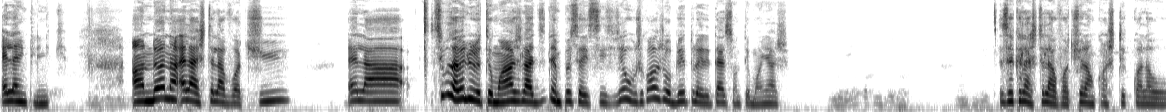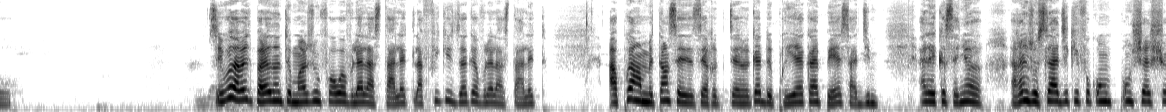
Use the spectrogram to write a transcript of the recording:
Elle a une clinique. En un an, elle a acheté la voiture. Elle a... Si vous avez lu le témoignage, là, dites un peu ça ici. Je crois que j'ai oublié tous les détails de son témoignage. C'est qu'elle a acheté la voiture, elle a encore acheté quoi là-haut Si vous avez parlé d'un témoignage une fois où elle voulait la starlette, la fille qui disait qu'elle voulait la starlette, après en mettant ses, requêtes de prière quand elle payait sa dîme, elle dit que Seigneur, Reine Jocelyne a dit qu'il faut qu'on cherche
